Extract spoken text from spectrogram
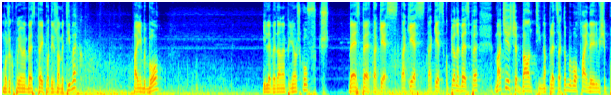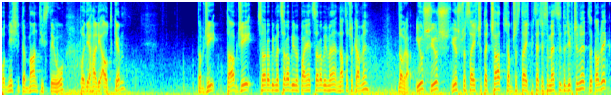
Może kupujemy BSP i podjeżdżamy teamek? Fajnie by było. Ile wydane pieniążków? BSP, tak jest, tak jest, tak jest, kupione BSP. Macie jeszcze bounty na plecach, to by było fajne, gdyby się podnieśli te bounty z tyłu, podjechali autkiem. Top G, Top G, co robimy, co robimy, panie, co robimy, na co czekamy? Dobra, już, już, już przestajesz czytać czat, tam przestajesz pisać smsy do dziewczyny, cokolwiek?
